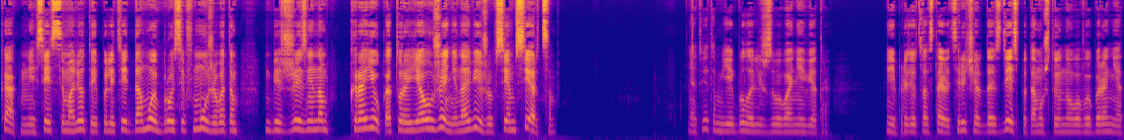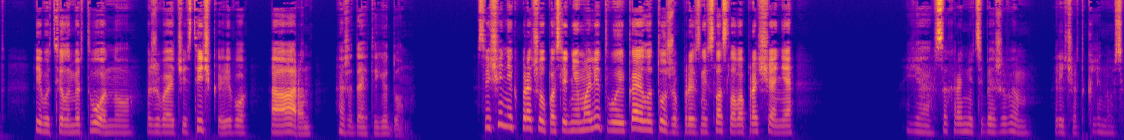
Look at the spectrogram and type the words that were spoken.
Как мне сесть в самолет и полететь домой, бросив мужа в этом безжизненном краю, который я уже ненавижу всем сердцем? Ответом ей было лишь завывание ветра. Ей придется оставить Ричарда здесь, потому что иного выбора нет. Его тело мертво, но живая частичка его, Аарон, ожидает ее дома. Священник прочел последнюю молитву, и Кайла тоже произнесла слова прощания. «Я сохраню тебя живым, Ричард, клянусь.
